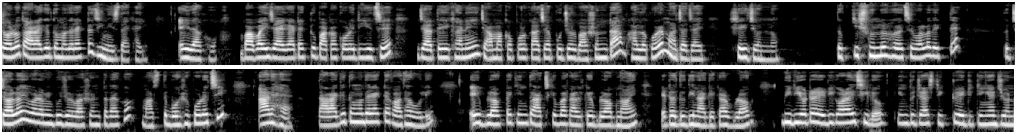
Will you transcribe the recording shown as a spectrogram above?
চলো তার আগে তোমাদের একটা জিনিস দেখাই। এই দেখো, বাবা এই জায়গাটা একটু পাকা করে দিয়েছে যাতে এখানে জামা কাপড় কাচা পুজোর বাসনটা ভালো করে মাজা যায় সেই জন্য। তো কি সুন্দর হয়েছে বলো দেখতে। তো চলো এবার আমি পুজোর বাসনটা দেখো, মাজতে বসে পড়েছি। আর হ্যাঁ তার আগে তোমাদের একটা কথা বলি। এই ব্লগটা কিন্তু আজকে বা কালকের ব্লগ নয়, এটা দুদিন আগেকার ব্লগ। ভিডিওটা রেডি করাই ছিল, কিন্তু জাস্ট একটু এডিটিংয়ের জন্য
